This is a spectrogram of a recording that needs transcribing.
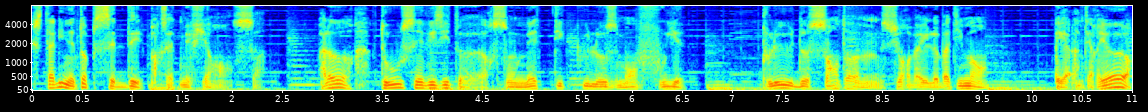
Staline est obsédé par cette méfiance. Alors, tous ses visiteurs sont méticuleusement fouillés. Plus de cent hommes surveillent le bâtiment. Et à l'intérieur,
